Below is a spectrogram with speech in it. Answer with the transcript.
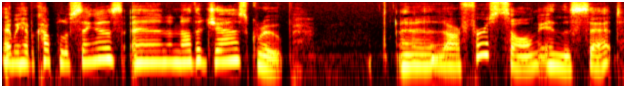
And we have a couple of singers and another jazz group. And our first song in the set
